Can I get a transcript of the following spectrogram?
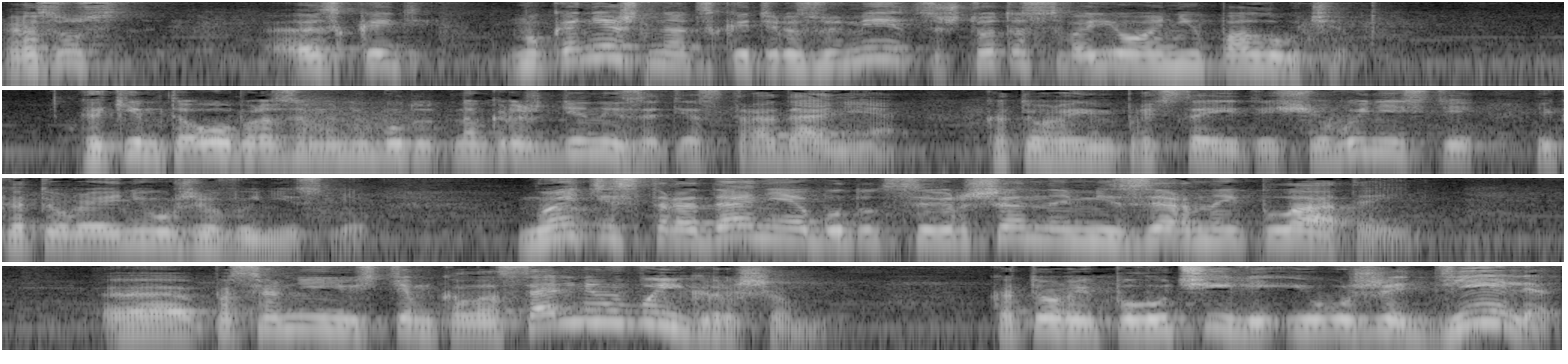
Разус, э, сказать, ну, конечно, так сказать, разумеется, что-то свое они получат. Каким-то образом они будут награждены за те страдания, которые им предстоит еще вынести и которые они уже вынесли. Но эти страдания будут совершенно мизерной платой э, по сравнению с тем колоссальным выигрышем, который получили и уже делят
